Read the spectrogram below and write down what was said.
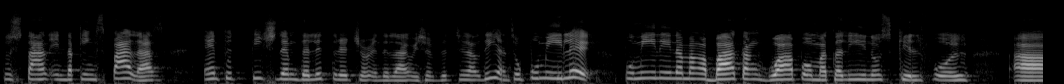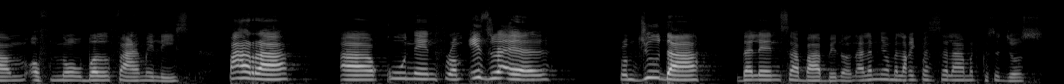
to stand in the king's palace and to teach them the literature and the language of the Chaldean. So pumili. Pumili ng mga batang gwapo, matalino, skillful, um, of noble families para uh, kunin from Israel, from Judah, dalhin sa Babylon. Alam niyo, malaking pasasalamat ko sa Diyos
